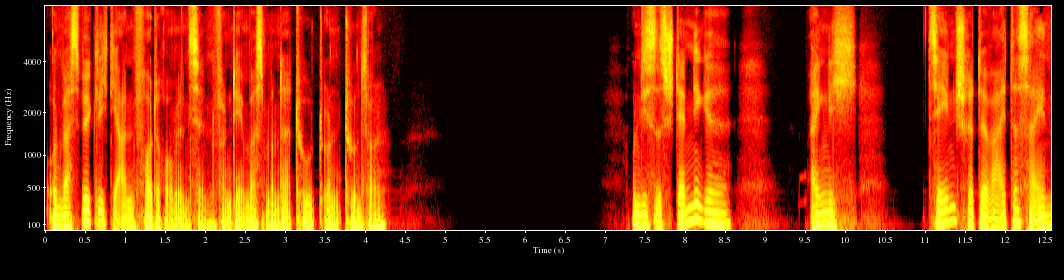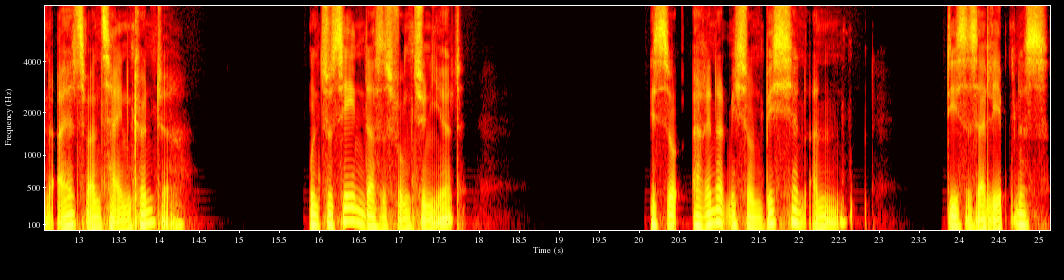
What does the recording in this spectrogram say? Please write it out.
Und was wirklich die Anforderungen sind von dem, was man da tut und tun soll. Und dieses ständige, eigentlich zehn Schritte weiter sein, als man sein könnte. Und zu sehen, dass es funktioniert, ist so, erinnert mich so ein bisschen an dieses Erlebnis,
